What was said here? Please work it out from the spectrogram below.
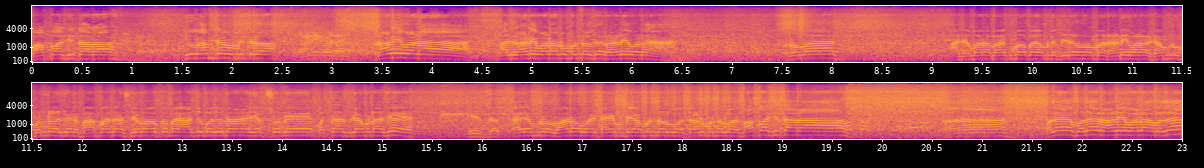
બાપા સીતારા શું કામ છે મિત્ર? રાણીવાડા. રાણીવાડા આજ રાણીવાડાનું મંડળ છે, રાણીવાડા. બરોબર? આજે અમારા ભાગમાં ભાઈ અમને ફેરવવામાં રાણીવાડા ગામનું મંડળ છે અને બાપાના સેવાઓ કે ભાઈ આજુબાજુના એકસો ને પચાસ ગામડા છે, એ કાયમનો વારો હોય, કાયમ બે મંડળ હોય, ત્રણ મંડળ હોય. બાપા સીતારા હા, ભલે ભલે રાણીવાડા, ભલે.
